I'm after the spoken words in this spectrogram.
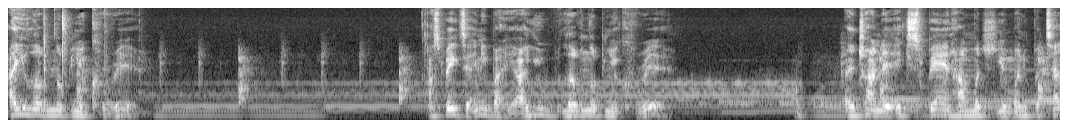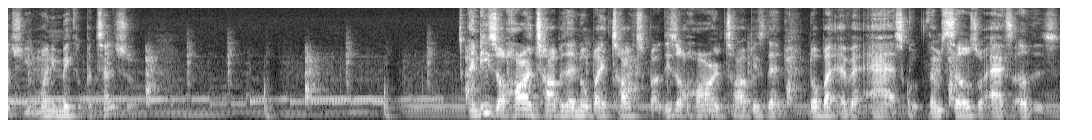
Are you leveling up in your career I speak to anybody. Are you leveling up in your career? Are you trying to expand how much your money potential, your money maker potential? And these are hard topics that nobody talks about. These are hard topics that nobody ever asks themselves or asks others.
